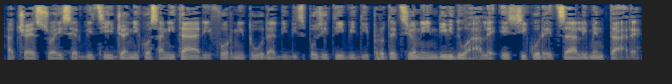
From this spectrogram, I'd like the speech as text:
accesso ai servizi igienico-sanitari, fornitura di dispositivi di protezione individuale e sicurezza alimentare.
